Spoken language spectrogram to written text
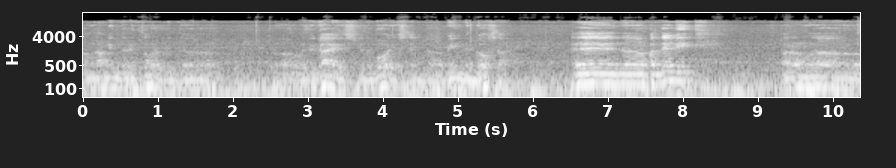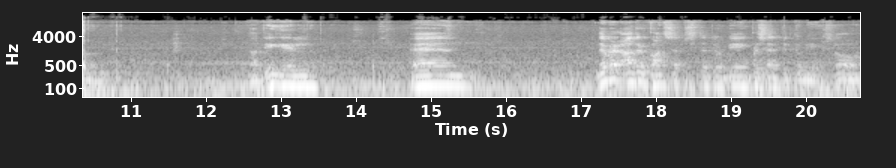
ang aming director, with the, uh, with the guys, with the boys, and uh, Maine Mendoza. And uh, pandemic, parang uh, natigil. And there were other concepts that were being presented to me. So,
